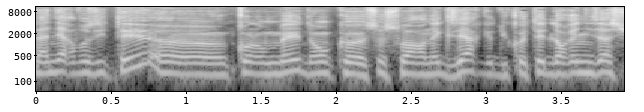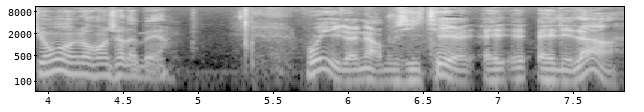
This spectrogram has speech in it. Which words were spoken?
La nervosité euh, qu'on met donc euh, ce soir en exergue du côté de l'organisation, Laurent Jalabert. Oui, la nervosité, elle, est là,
